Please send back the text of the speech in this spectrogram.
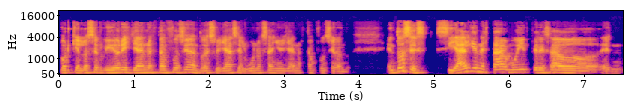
porque los servidores ya no están funcionando, eso ya hace algunos años ya no están funcionando. Entonces, si alguien está muy interesado en,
